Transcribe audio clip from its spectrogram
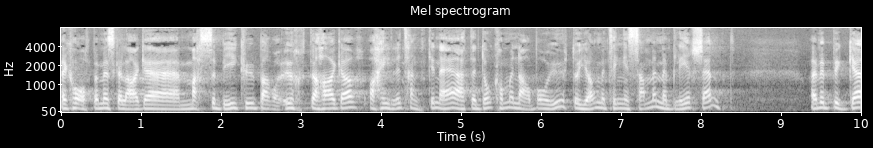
Jeg håper vi skal lage masse bikuber og urtehager. Og hele tanken er at da kommer naboer ut og gjør vi ting sammen. Vi blir kjent. Og Jeg vil bygge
